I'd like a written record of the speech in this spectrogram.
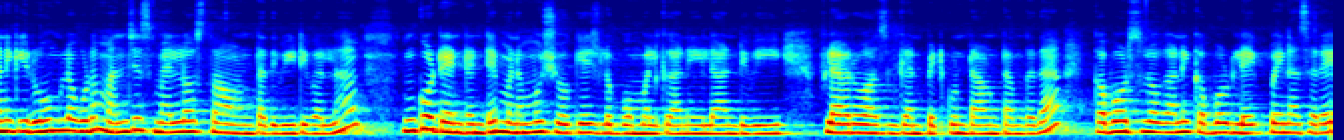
మనకి రూమ్లో కూడా మంచి స్మెల్ వస్తూ ఉంటుంది వీటి వల్ల. ఇంకోటి ఏంటంటే మనము షోకేజ్లో బొమ్మలు కానీ ఇలాంటివి ఫ్లవర్ వాజులు కానీ పెట్టుకుంటా ఉంటాం కదా. కబోర్డ్స్లో కానీ కబోర్డ్ లేకపోయినా సరే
